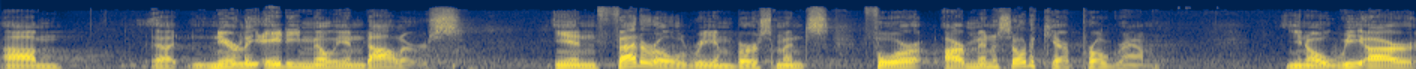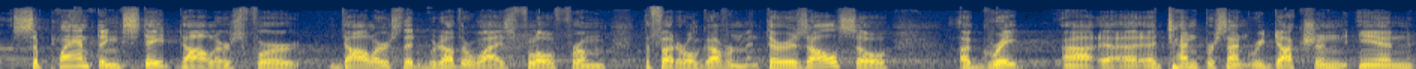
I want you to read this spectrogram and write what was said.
um, uh, nearly 80 million dollars in federal reimbursements for our Minnesota Care program. You know, we are supplanting state dollars for dollars that would otherwise flow from the federal government. There is also a great uh, a 10% reduction in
